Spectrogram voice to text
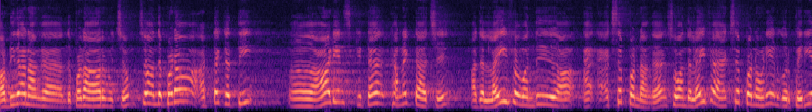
அப்படி தான் நாங்கள் அந்த படம் ஆரம்பித்தோம் ஸோ அந்த படம் அட்டைக்கத்தி ஆடியன்ஸ் கிட்ட கனெக்ட் ஆச்சு. அந்த லைஃப்பை வந்து அக்செப்ட் பண்ணாங்க. ஸோ அந்த லைஃப்பை அக்செப்ட் பண்ண உடனே எனக்கு ஒரு பெரிய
